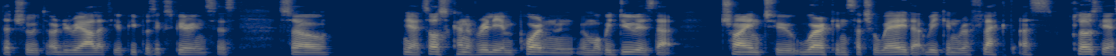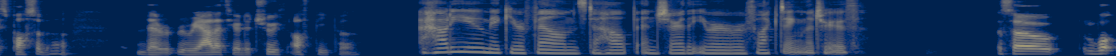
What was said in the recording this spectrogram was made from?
the truth or the reality of people's experiences. So, yeah, it's also kind of really important. And what we do is that trying to work in such a way that we can reflect as closely as possible the reality or the truth of people. How do you make your films to help ensure that you are reflecting the truth? So, what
